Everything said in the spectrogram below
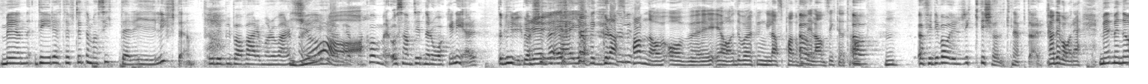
Men det är rätt häftigt när man sitter i liften och det blir bara varmare och varmare ju Ja. högre upp man kommer. Och samtidigt när du åker ner, då blir det ju bara kyligt. Jag fick glasspanna av, av ja det var en glasspanna för hela ansiktet. Ja. Ja. Ja, för det var ju en riktig köldknäpp där. Ja, det var det. Men, men, och,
